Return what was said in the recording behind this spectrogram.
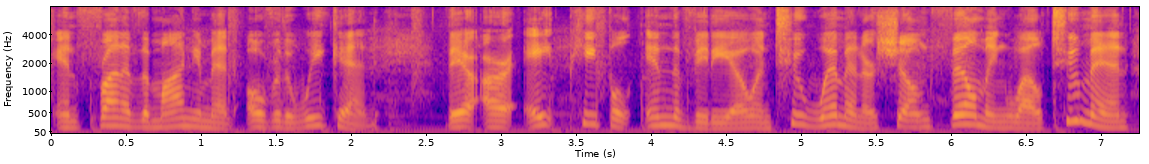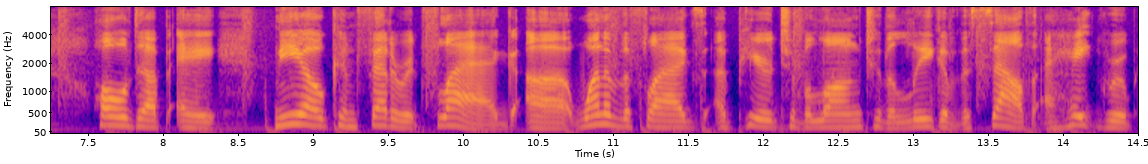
in front of the monument over the weekend. There are eight people in the video, and two women are shown filming while two men hold up a neo Confederate flag. Uh, one of the flags appeared to belong to the League of the South, a hate group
